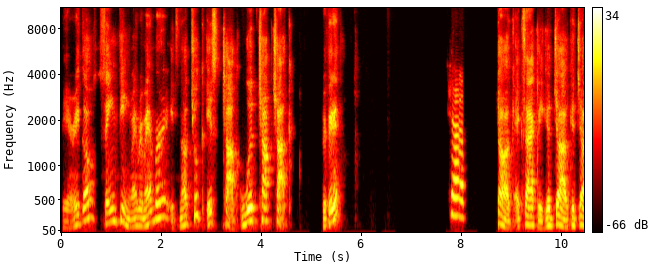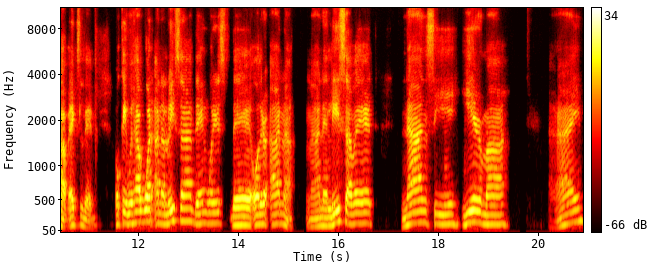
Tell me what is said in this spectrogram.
There you go. Same thing, right? Remember, it's not chuk, it's chalk. Wood chalk chalk. Repeat it. Chuck. Chalk, exactly. Good job, good job. Excellent. Okay, we have one Ana Luisa. Then where is the other Ana? Ana Elizabeth, Nancy, Irma. All right.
